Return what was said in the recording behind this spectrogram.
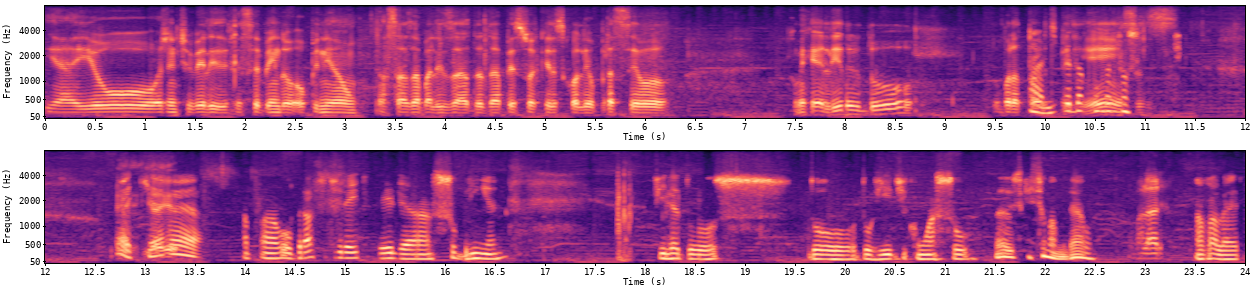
E aí o, a gente vê ele recebendo a opinião assaz balizada da pessoa que ele escolheu pra ser o. Como é que é? Líder do laboratório Ah, de da experiências. É, que aí- é a- a- o braço direito dele, a sobrinha, filha dos do, do Reed com a Sul. Eu esqueci o nome dela. Valéria. A Valéria.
